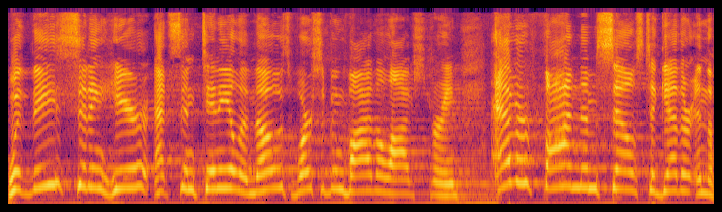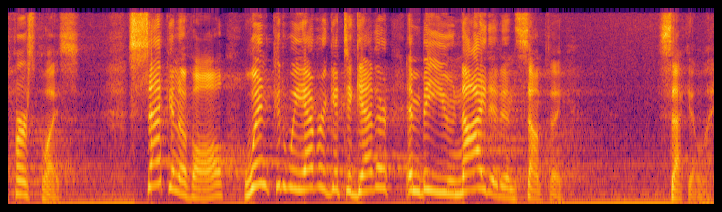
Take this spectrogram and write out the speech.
would these sitting here at Centennial and those worshiping via the live stream ever find themselves together in the first place? Second of all, when could we ever get together and be united in something? Secondly,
